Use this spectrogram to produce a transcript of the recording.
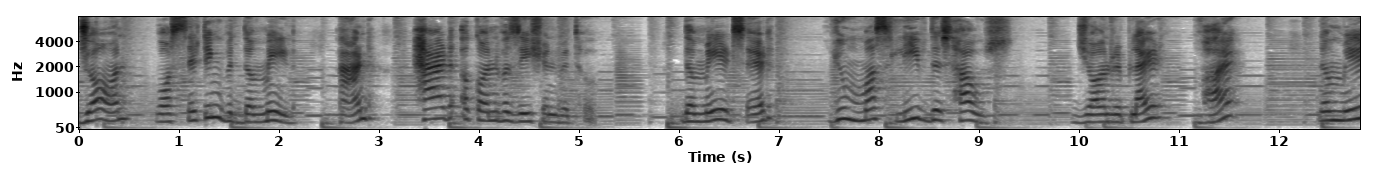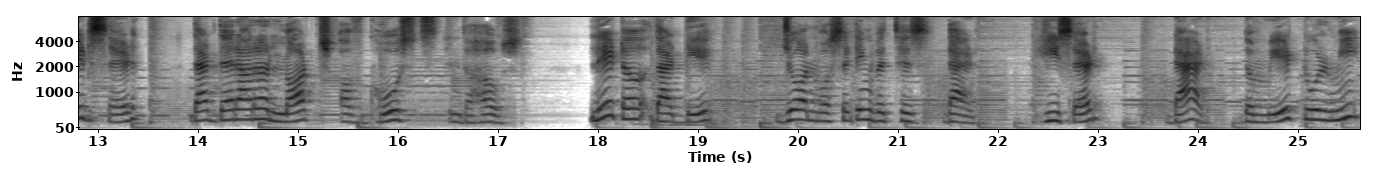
John was sitting with the maid and had a conversation with her. The maid said, You must leave this house. John replied, Why? The maid said that there are a lot of ghosts in the house. Later that day, John was sitting with his dad. He said, Dad, the maid told me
